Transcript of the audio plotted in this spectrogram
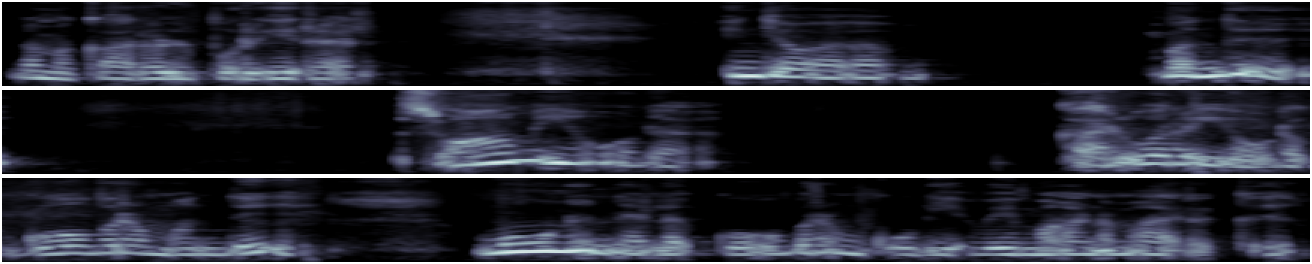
நமக்கு அருள் புரிகிறார். இங்கே வந்து சுவாமியோட கருவறையோட கோபுரம் வந்து மூணு நில கோபுரம் கூடிய விமானமாக இருக்குது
